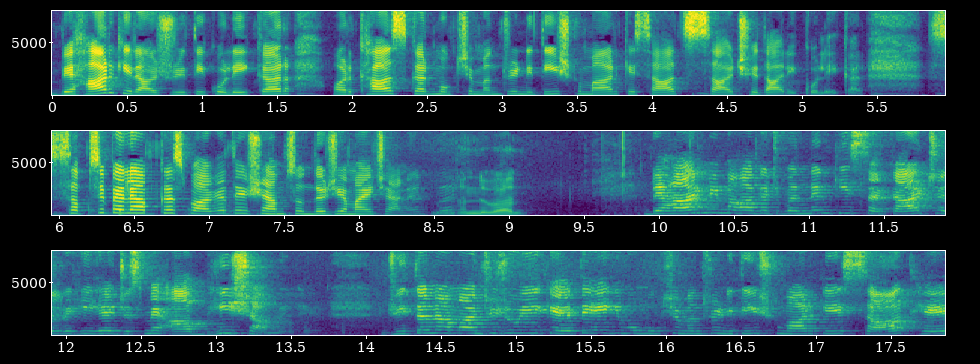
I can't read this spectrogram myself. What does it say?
बिहार की राजनीति को लेकर और खासकर मुख्यमंत्री नीतीश कुमार के साथ साझेदारी को लेकर। सबसे पहले आपका स्वागत है श्याम सुंदर जी हमारे चैनल पर। धन्यवाद। बिहार में महागठबंधन की सरकार चल रही है जिसमें आप भी शामिल जीतन राम मांझी जो ये कहते हैं कि वो मुख्यमंत्री नीतीश कुमार के साथ है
